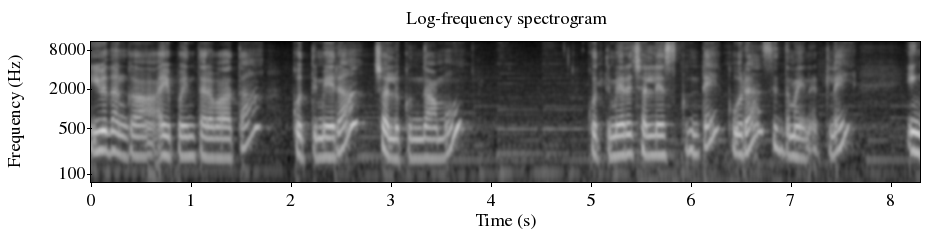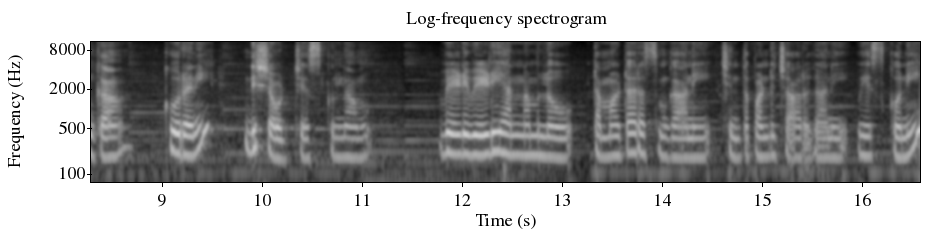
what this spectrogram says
ఈ విధంగా అయిపోయిన తర్వాత కొత్తిమీర చల్లుకుందాము. కొత్తిమీర చల్లేసుకుంటే కూర సిద్ధమైనట్లే. ఇంకా కూరని డిష్ అవుట్ చేసుకుందాము. వేడి వేడి అన్నంలో టమాటా రసం కానీ చింతపండు చారు కానీ వేసుకొని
